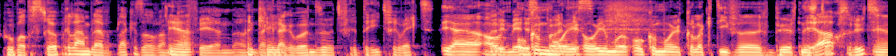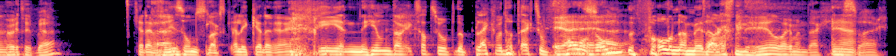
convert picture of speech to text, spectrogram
Hoebad de Stroperlaan blijven plakken zelf aan het Ja. café. En dat je dat gewoon zo het verdriet verwerkt. Ja, ja ook, een mooie, ook, een mooie, ook een mooie collectieve gebeurtenis, ja, toch? absoluut. Ja. Hoort erbij. Ik heb daar vrij zonslag. Allee, Ik heb daar een hele dag... Ik zat zo op de plek waar dat echt zo volle zon, volle Dat namiddag. was een heel warme dag, dat is waar.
